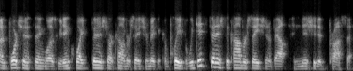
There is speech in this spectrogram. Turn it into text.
unfortunate thing was we didn't quite finish our conversation, make it complete, but we did finish the conversation about initiative process,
